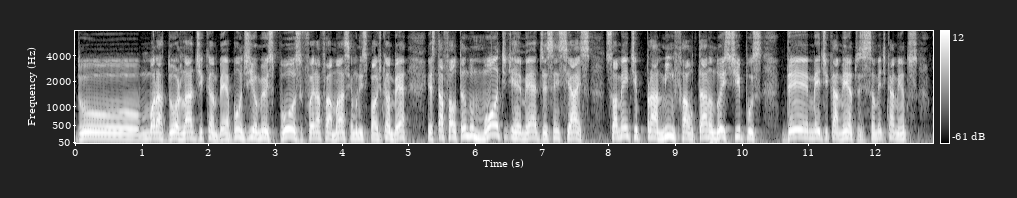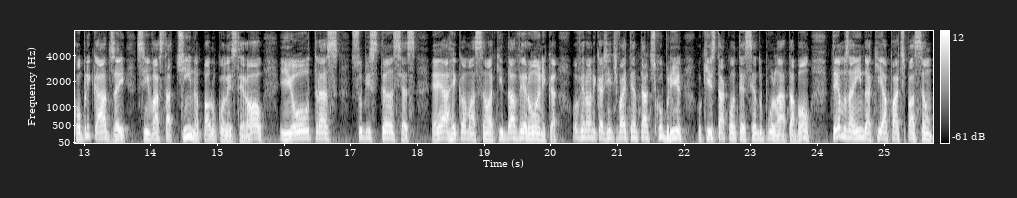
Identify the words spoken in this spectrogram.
do morador lá de Cambé. Bom dia, o meu esposo foi na farmácia municipal de Cambé. Está faltando um monte de remédios essenciais. Somente para mim faltaram dois tipos de medicamentos. E são medicamentos complicados aí. Simvastatina para o colesterol e outras substâncias. É a reclamação aqui da Verônica. Ô, Verônica, Verônica, a gente vai tentar descobrir o que está acontecendo por lá, tá bom? Temos ainda aqui a participação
